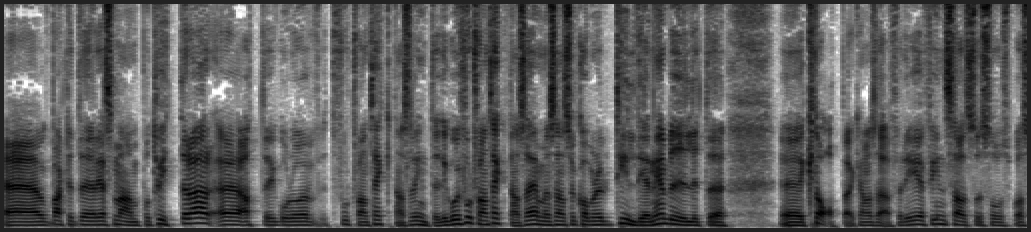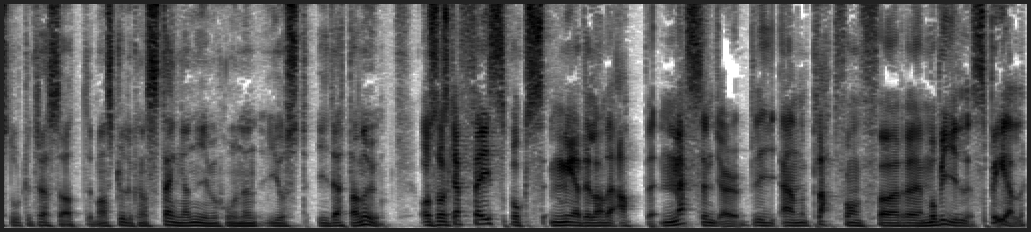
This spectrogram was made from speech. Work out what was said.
Eh, det har varit lite resonemang på Twitter där, eh, att det går att fortfarande teckna sig eller inte. Det går ju fortfarande att teckna sig, men sen så kommer det, tilldelningen bli lite eh, knaper kan man säga. För det finns alltså så pass stort intresse att man skulle kunna stänga nyemissionen just i detta nu. Och så ska Facebooks meddelandeapp Messenger bli en plattform för eh, mobilspel.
